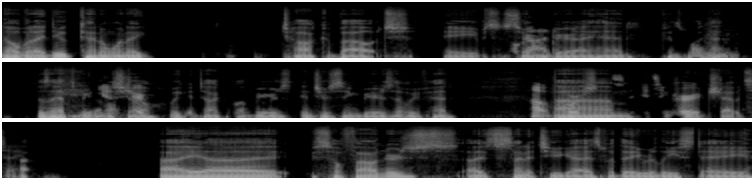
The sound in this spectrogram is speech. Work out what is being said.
No, but I do kind of want to talk about a oh, certain God. beer I had because why not? Mm. Doesn't have to be on Yeah, the show. sure. We can talk about beers, interesting beers that we've had. Oh, of course. it's, Um, it's encouraged, I would say. I uh so founders I sent it to you guys, but they released a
